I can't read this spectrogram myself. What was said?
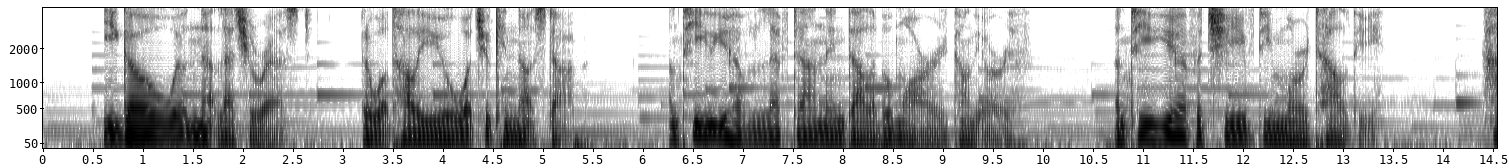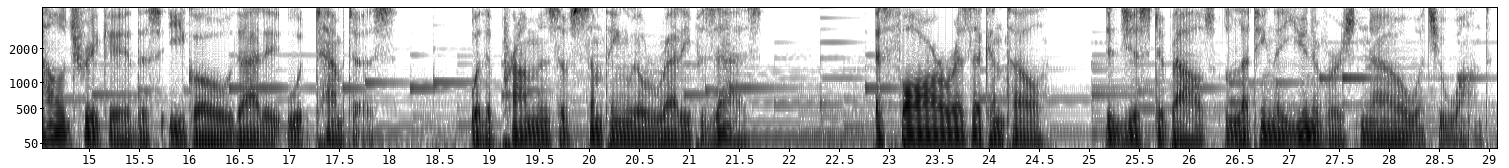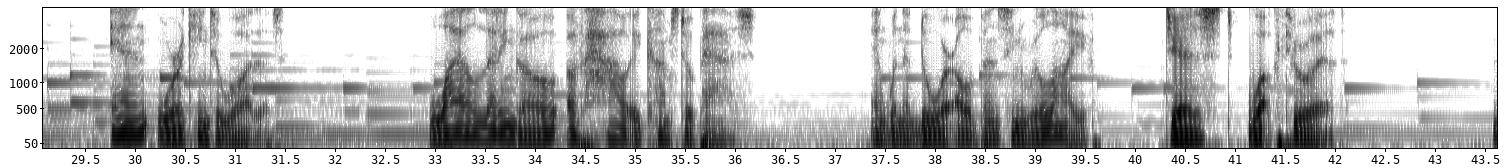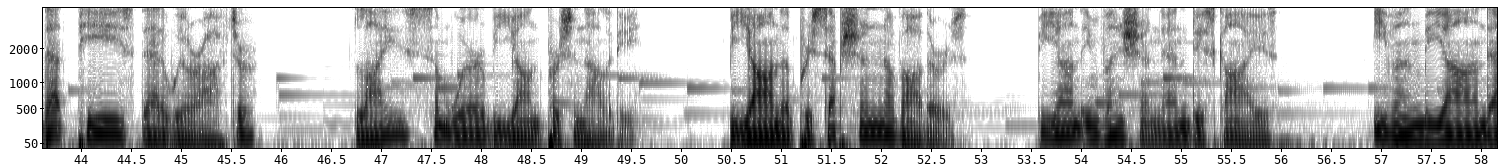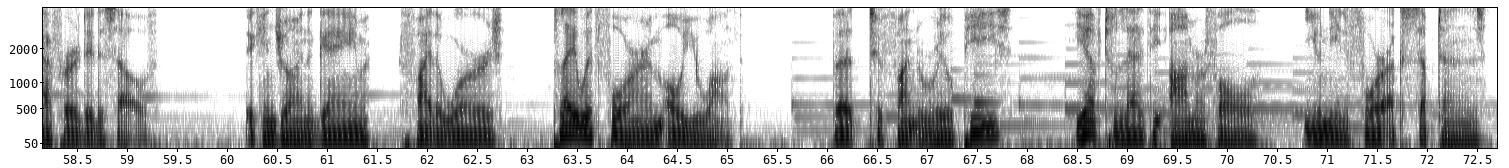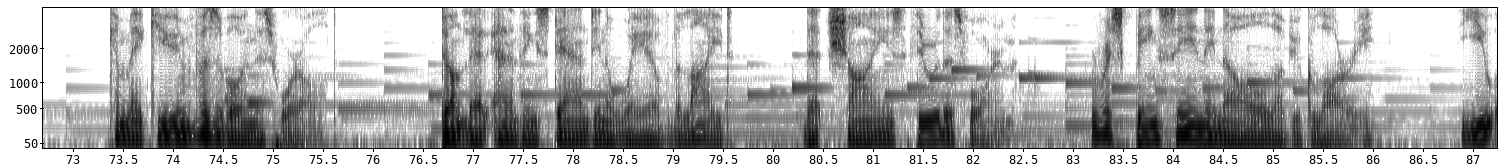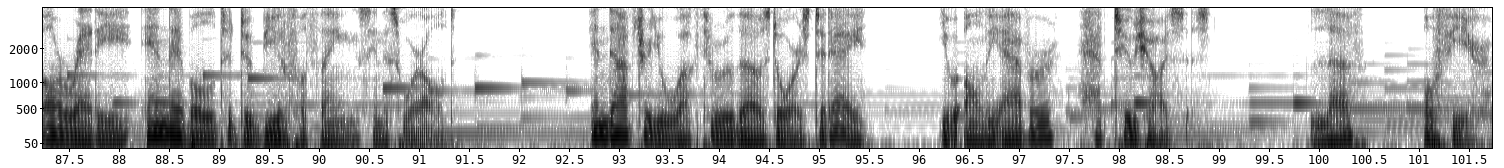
ego will not let you rest. It will tell you what you cannot stop until you have left an indelible mark on the earth until you have achieved immortality. How tricky this ego that it would tempt us with the promise of something we already possess. As far as I can tell, it's just about letting the universe know what you want and working toward it, while letting go of how it comes to pass. And when the door opens in real life, just walk through it. That peace that we're after lies somewhere beyond personality, beyond the perception of others, beyond invention and disguise, even beyond effort itself. You can join the game, fight the wars, play with form all you want. But to find real peace, you have to let the armor fall you need for acceptance can make you invisible in this world. Don't let anything stand in the way of the light that shines through this form. Risk being seen in all of your glory. You are ready and able to do beautiful things in this world. And after you walk through those doors today, you will only ever have two choices love or fear.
